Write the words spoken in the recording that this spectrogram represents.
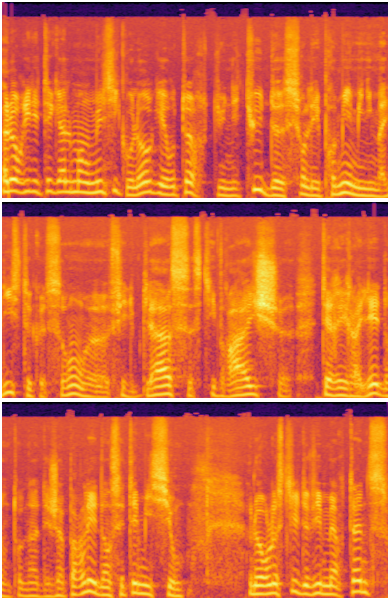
Alors, il est également musicologue et auteur d'une étude sur les premiers minimalistes que sont euh, Philip Glass, Steve Reich, euh, Terry Riley, dont on a déjà parlé dans cette émission. Alors, le style de Wim Mertens,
